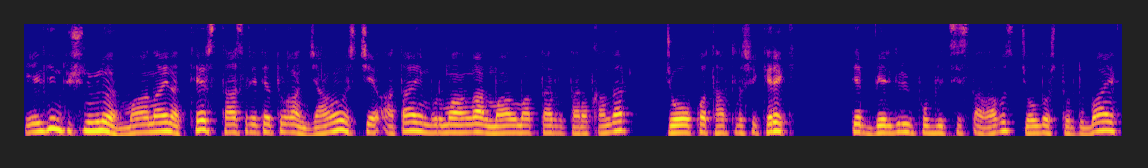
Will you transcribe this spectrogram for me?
Элдин түшүнүгүнө маанайына терс таасир эте турган жаңылыш же атайын бурмаланган маалыматтарды тараткандар жоопко тартылышы керек деп белгилүү публицист агабыз жолдош турдубаев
